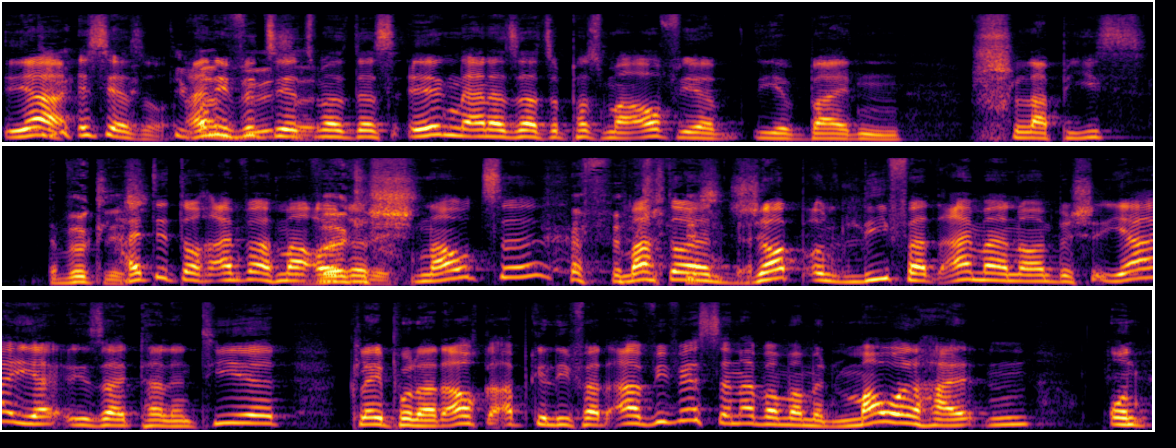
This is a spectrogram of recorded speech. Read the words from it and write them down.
ja, ist ja so. Eigentlich willst du jetzt mal, dass irgendeiner sagt, so pass mal auf, ihr, ihr beiden Schlappis. Wirklich. Haltet doch einfach mal Wirklich. eure Schnauze, macht euren Job und liefert einmal einen neuen Bescheid. Ja, ihr, ihr, seid talentiert, Claypool hat auch abgeliefert. Ah, wie wär's denn einfach mal mit Maul halten und,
